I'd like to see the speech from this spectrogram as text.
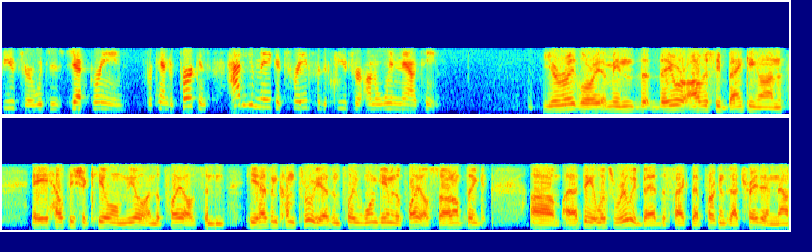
future, which is Jeff Green for Kendrick Perkins? How do you make a trade for the future on a win now team? You're right, Lori. I mean, th- they were obviously banking on a healthy Shaquille O'Neal in the playoffs, and he hasn't come through. He hasn't played one game in the playoffs, so I don't think. Um, I think it looks really bad the fact that Perkins got traded and now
